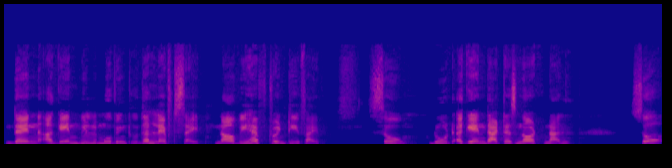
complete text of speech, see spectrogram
Then again we'll be moving to the left side. Now we have 25 so root again that is not null. So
